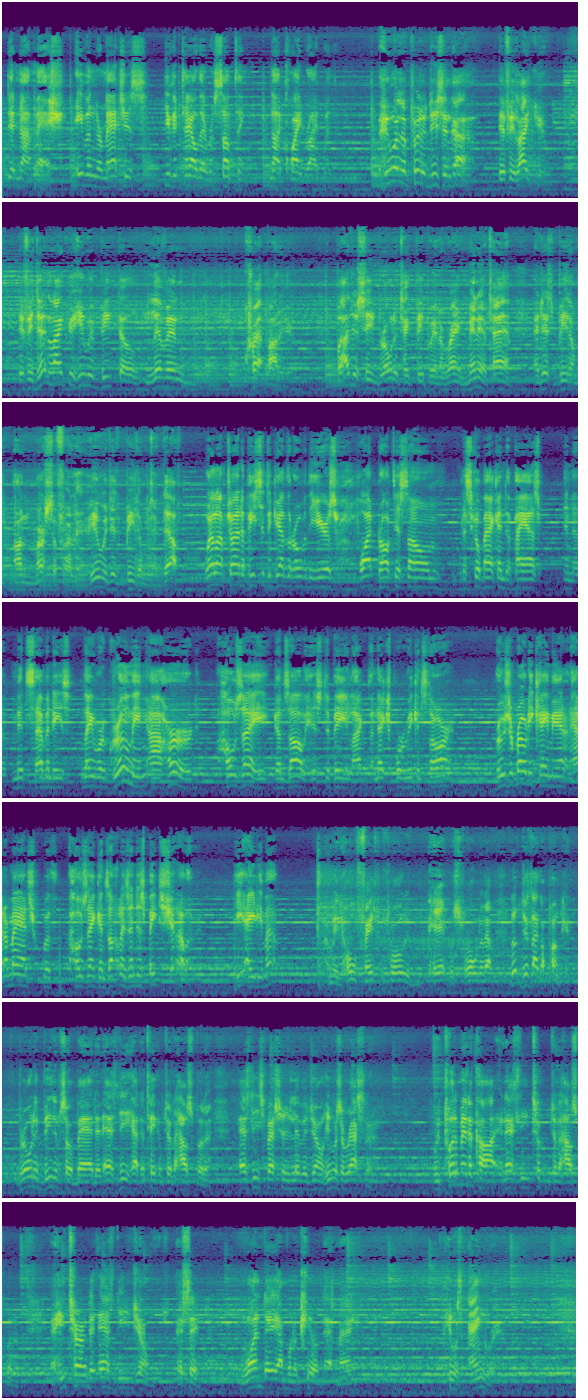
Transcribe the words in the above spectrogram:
did not mesh. Even their matches, you could tell there was something not quite right with them. He was a pretty decent guy if he liked you. If he didn't like you, he would beat the living crap out of you. But I just seen Brody take people in the ring many a time and just beat them unmercifully. He would just beat them to death. Well, I've tried to piece it together over the years. What brought this on? Let's go back into the past. In the mid 70s, they were grooming, I heard, Jose Gonzalez to be like the next Puerto Rican star. Bruiser Brody came in and had a match with Jose Gonzalez and just beat the shit out of him. He ate him up. I mean, the whole face was swollen, head was swollen up, looked just like a pumpkin. Brody beat him so bad that SD had to take him to the hospital. SD Special Delivery Jones, he was a wrestler. We put him in the car, and SD took him to the hospital. And he turned to SD Jones and said, One day I'm to kill that man. He was angry.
